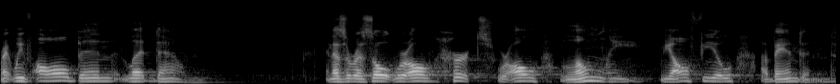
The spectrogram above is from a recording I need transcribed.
right? We've all been let down. And as a result, we're all hurt. We're all lonely. We all feel abandoned.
